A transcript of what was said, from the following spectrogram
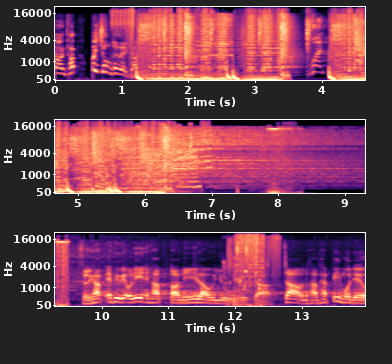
นอนครับ ไปชมกันเลยครับ One. สวัสดีครับ FPV o l y นะครับ ตอนนี้เราอยู่กับเจ้านะครับ Happy Model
